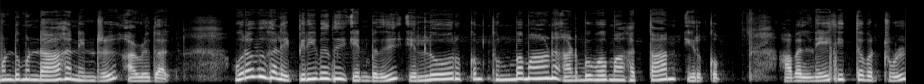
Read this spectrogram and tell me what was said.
முண்டு முண்டாக நின்று அழுதாள். உறவுகளை பிரிவது என்பது எல்லோருக்கும் துன்பமான அனுபவமாகத்தான் இருக்கும். அவள் நேசித்தவற்றுள்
